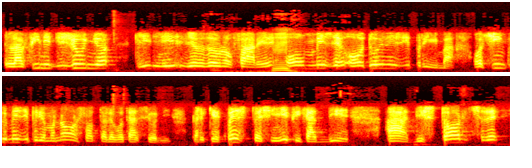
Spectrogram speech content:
la fine di giugno glielo devono fare mm. o, un mese, o due mesi prima o cinque mesi prima, non sotto le votazioni, perché questo significa di, a distorcere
